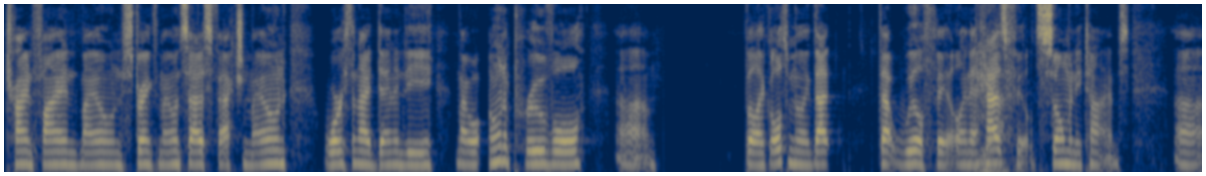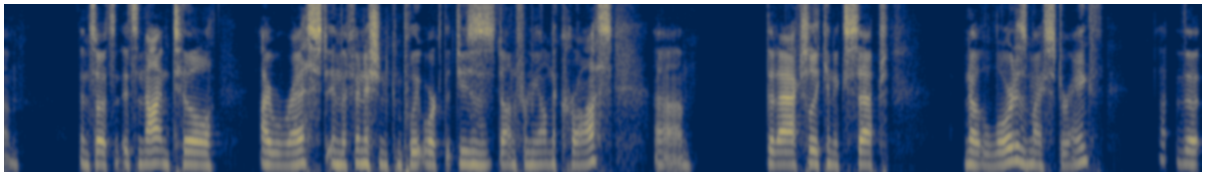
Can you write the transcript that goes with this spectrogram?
try and find my own strength, my own satisfaction, my own worth and identity, my own approval. Um, but like ultimately that that will fail and it has failed so many times. Um, and so it's it's not until I rest in the finished and complete work that Jesus has done for me on the cross um, that I actually can accept. No, the Lord is my strength. Uh, The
